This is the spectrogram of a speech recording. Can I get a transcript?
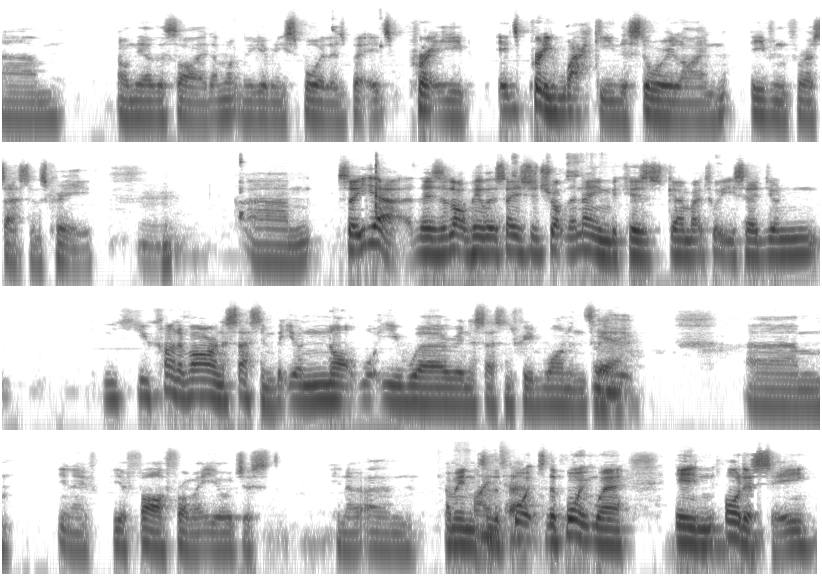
um on the other side i'm not going to give any spoilers but it's pretty it's pretty wacky the storyline even for assassin's creed Mm. um, so yeah, there's a lot of people that say you should drop the name because going back to what you said, you're you kind of are an assassin, but you're not what you were in Assassin's Creed One and Two. Yeah. Um, you know, you're far from it. You're just, you know, um, I mean, to the point to the point where in Odyssey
